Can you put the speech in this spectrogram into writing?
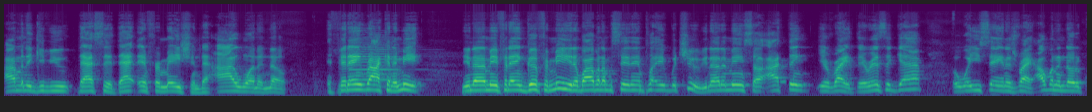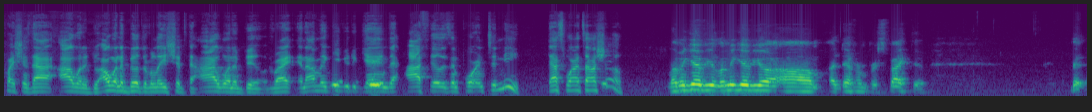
I'm gonna give you that's it, that information that I want to know if it ain't rocking to me, you know what I mean? If it ain't good for me, then why would I sit and play with you? You know what I mean? So I think you're right. There is a gap, but what you're saying is right. I want to know the questions that I, I want to do. I want to build the relationship that I want to build, right? And I'm gonna give you the game that I feel is important to me. That's why it's our show. Let me give you let me give you a, um, a different perspective. The,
